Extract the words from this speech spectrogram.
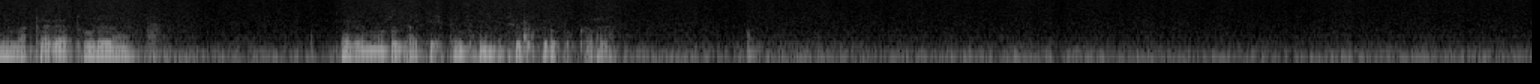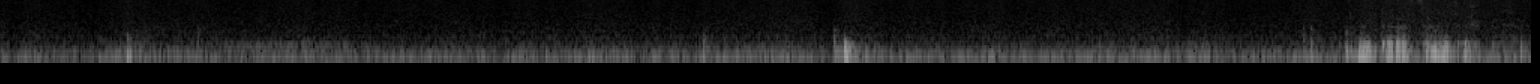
Nie ma klawiatury. Nie wiem, może za jakieś 5 minut się dopiero pokażę. No i teraz chcemy coś wpisać.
